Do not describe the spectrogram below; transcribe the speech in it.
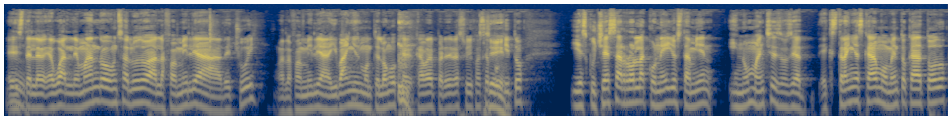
Este, le, igual, le mando un saludo a la familia de Chuy, a la familia Ibáñez Montelongo, que acaba de perder a su hijo hace Sí. poquito. Y escuché esa rola con ellos también. Y no manches, o sea, extrañas cada momento, cada todo.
